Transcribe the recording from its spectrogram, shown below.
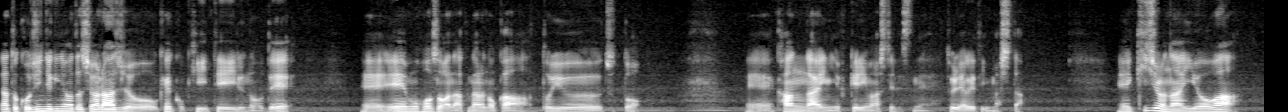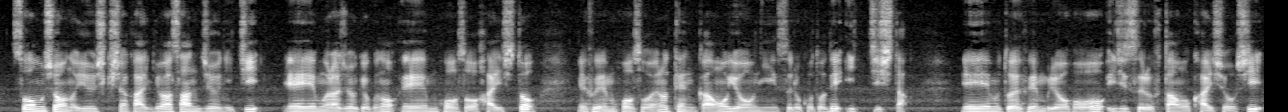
あと個人的に私はラジオを結構聞いているので、えー AM 放送がなくなるのかというちょっと、えー考えにふけりましてですね、取り上げてみました。えー記事の内容は、総務省の有識者会議は30日 AM ラジオ局の AM 放送廃止と FM 放送への転換を容認することで一致した AM と FM 両方を維持する負担を解消し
